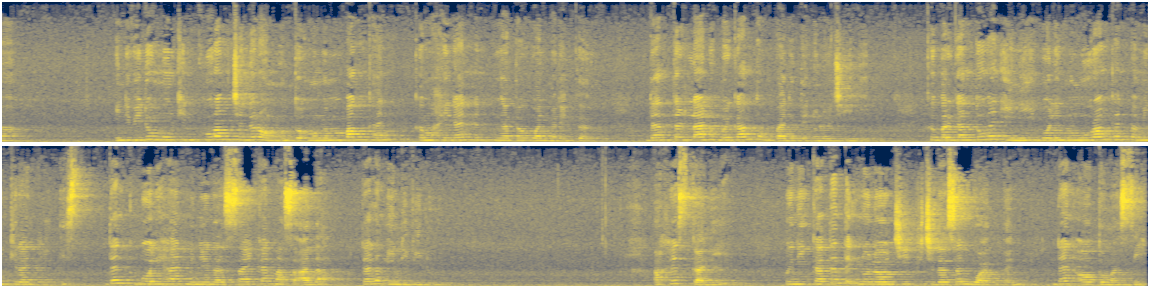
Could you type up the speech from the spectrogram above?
uh, individu mungkin kurang cenderung untuk mengembangkan kemahiran dan pengetahuan mereka dan terlalu bergantung pada teknologi ini. Kebergantungan ini boleh mengurangkan pemikiran kritis dan kebolehan menyelesaikan masalah dalam individu. Akhir sekali, peningkatan teknologi kecerdasan buatan dan automasi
